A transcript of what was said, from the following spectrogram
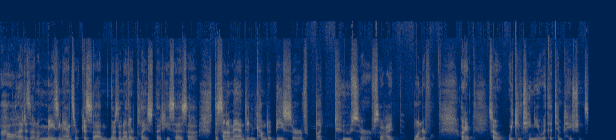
Oh, that is an amazing answer. Because um, there's another place that he says uh, the Son of Man didn't come to be served, but to serve. So I wonderful. Okay, so we continue with the temptations.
